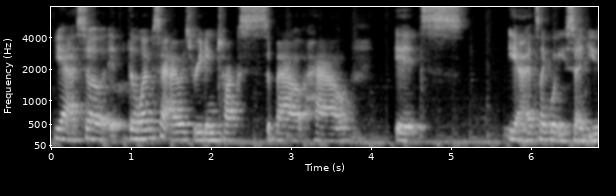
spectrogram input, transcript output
Yeah. So it, the website I was reading talks about how it's. Yeah, it's like what you said. You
